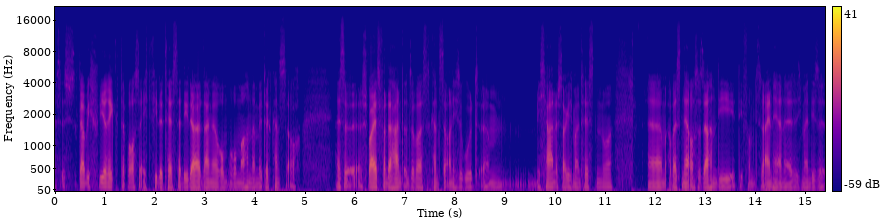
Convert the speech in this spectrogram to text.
es ist, glaube ich, schwierig. Da brauchst du echt viele Tester, die da lange rum, rummachen damit. Das kannst du auch, weißt du, Schweiß von der Hand und sowas, das kannst du auch nicht so gut ähm, mechanisch, sage ich mal, testen nur. Ähm, aber es sind ja auch so Sachen, die, die vom Design her, ne? Also ich meine, diese,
